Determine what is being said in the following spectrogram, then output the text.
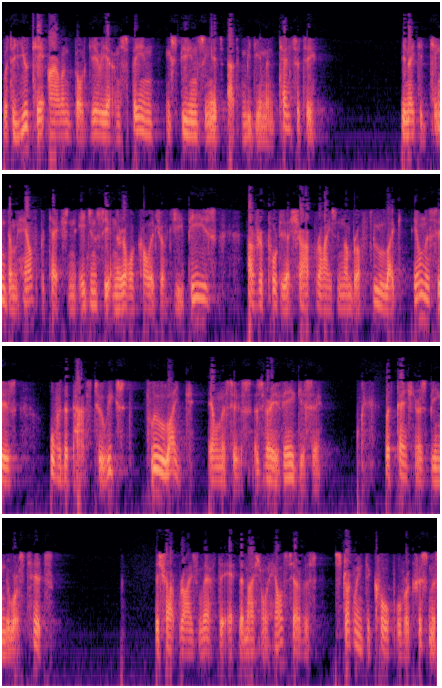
with the UK, Ireland, Bulgaria and Spain experiencing it at medium intensity. United Kingdom Health Protection Agency and the Royal College of GPs have reported a sharp rise in number of flu-like illnesses over the past two weeks. Flu-like illnesses is very vague, you see, with pensioners being the worst hit. The sharp rise left the, the National Health Service struggling to cope over Christmas.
